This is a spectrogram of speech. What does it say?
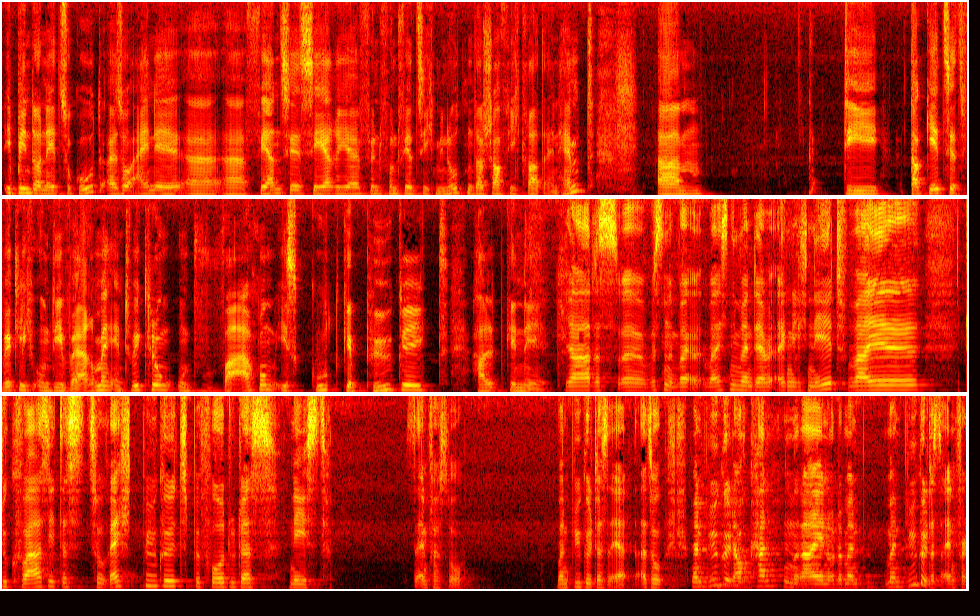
Ich bin da nicht so gut. Also eine äh, äh Fernsehserie 45 Minuten, da schaffe ich gerade ein Hemd. Ähm, die da geht es jetzt wirklich um die Wärmeentwicklung und warum ist gut gebügelt halb genäht? Ja, das äh, wissen, weiß niemand, der eigentlich näht, weil du quasi das zurechtbügelst, bevor du das nähst. Ist einfach so. Man bügelt das, also man bügelt auch Kanten rein oder man, man bügelt das einfach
